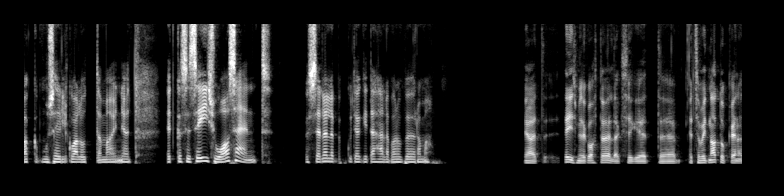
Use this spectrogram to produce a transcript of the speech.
hakkab mu selg valutama, on ju, et, et kas see seisu asend, kas sellele peab kuidagi tähelepanu pöörama? ja et seismise kohta öeldaksegi, et, et sa võid natukene,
